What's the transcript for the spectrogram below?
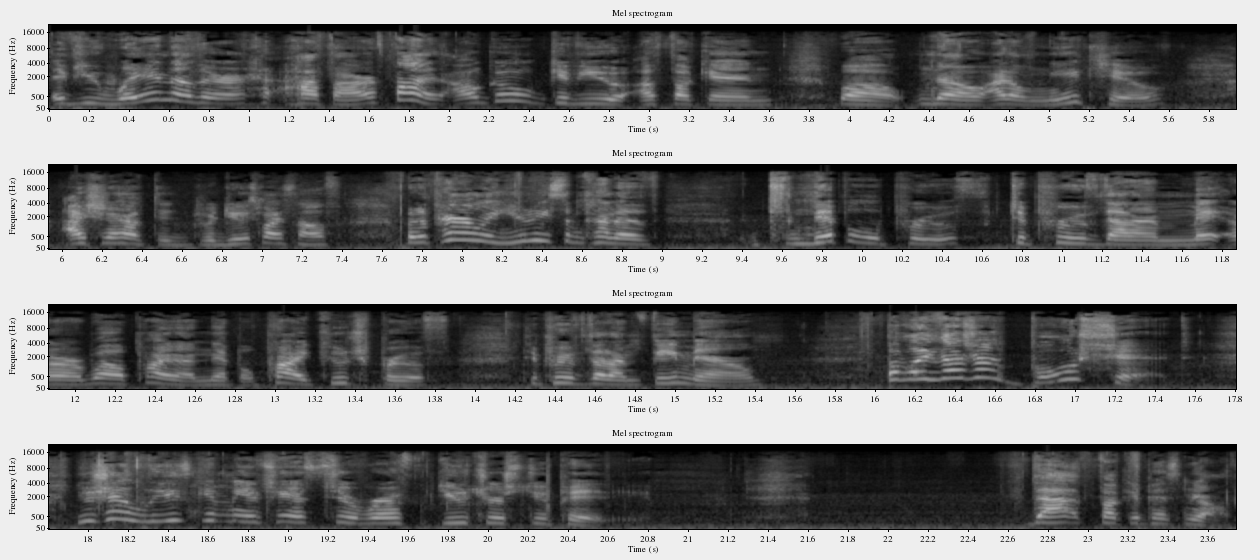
If you wait another half hour, fine. I'll go give you a fucking. Well, no, I don't need to. I shouldn't have to reduce myself. But apparently, you need some kind of nipple proof to prove that I'm male. or well, probably not nipple, probably cooch proof to prove that I'm female. But like that's just bullshit. You should at least give me a chance to refute your stupidity. That fucking pissed me off.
